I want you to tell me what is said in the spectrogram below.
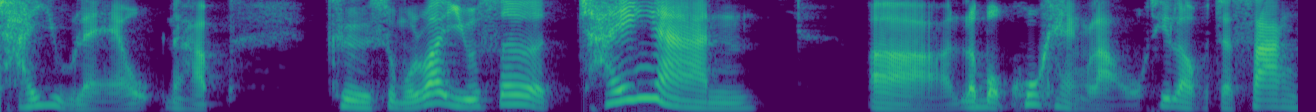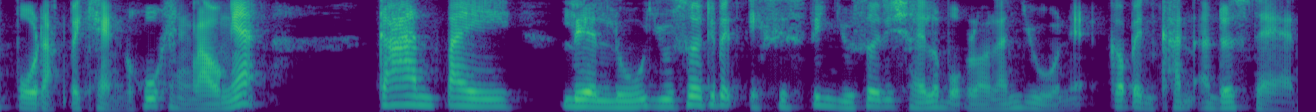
ใช้อยู่แล้วนะครับ คือสมมุติว่า user ใช้งานระบบคู่แข่งเราที่เราจะสร้าง product ไปแข่งกับคู่แข่งเราเนี้ย การไปเรียนรู้ user ที่เป็น existing user ที่ใช้ระบบเรานั้นอยู่เนี่ยก็เป็นขั้น understand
